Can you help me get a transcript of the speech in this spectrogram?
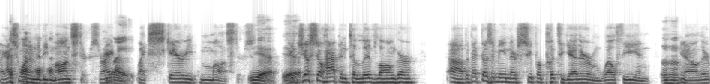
like i just want them to be monsters right right like scary monsters yeah yeah they just so happen to live longer, uh, but that doesn't mean they're super put together and wealthy. And Mhm. you know, they're.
